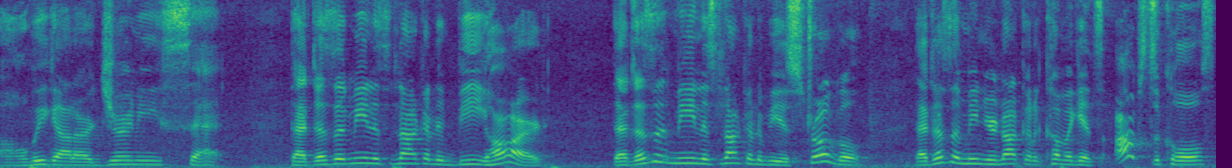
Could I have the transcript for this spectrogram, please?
oh, we got our journey set. That doesn't mean it's not going to be hard. That doesn't mean it's not going to be a struggle. That doesn't mean you're not going to come against obstacles.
